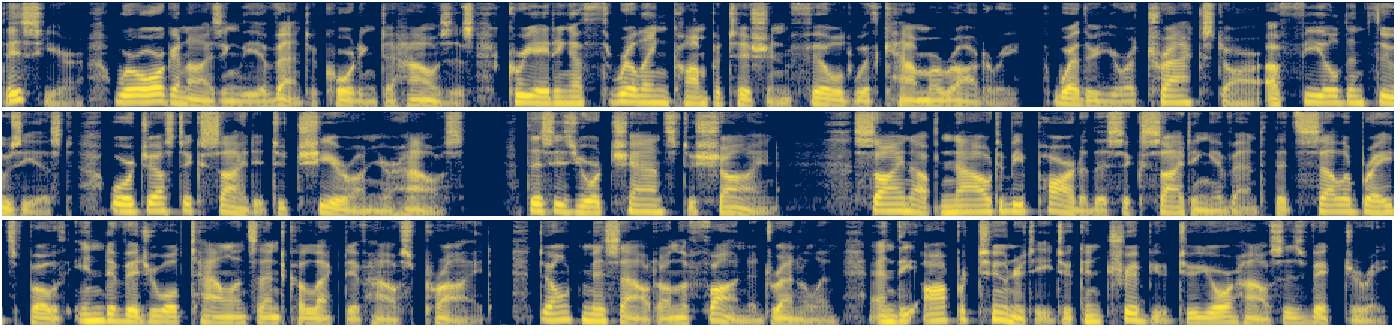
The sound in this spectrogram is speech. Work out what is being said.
This year, we're organizing the event according to houses, creating a thrilling competition filled with camaraderie. Whether you're a track star, a field enthusiast, or just excited to cheer on your house, this is your chance to shine. Sign up now to be part of this exciting event that celebrates both individual talents and collective house pride. Don't miss out on the fun, adrenaline, and the opportunity to contribute to your house's victory.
